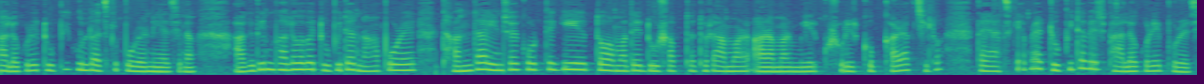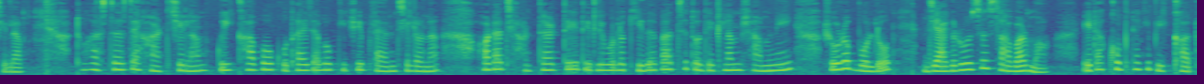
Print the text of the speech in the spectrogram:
ভালো করে টুপিগুলো আজকে পরে নিয়েছিলাম। আগের দিন ভালোভাবে টুপিটা না পরে ঠান্ডা এনজয় করতে গিয়ে তো আমাদের দু সপ্তাহ ধরে আমার আর আমার মেয়ের শরীর খুব খারাপ ছিল, তাই আজকে আমরা টুপিটা বেশ ভালো করে পরেছিলাম। তো আস্তে আস্তে হাঁটছিলাম কুই খাব, কোথায় যাব কিছুই প্ল্যান ছিল না। হঠাৎ হাঁটতে হাঁটতেই তিতলি বলল, খিদে পাচ্ছে? তো দেখলাম সামনেই সৌরভ বলল জ্যাগরোজের সাবারমা এটা খুব নাকি বিখ্যাত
